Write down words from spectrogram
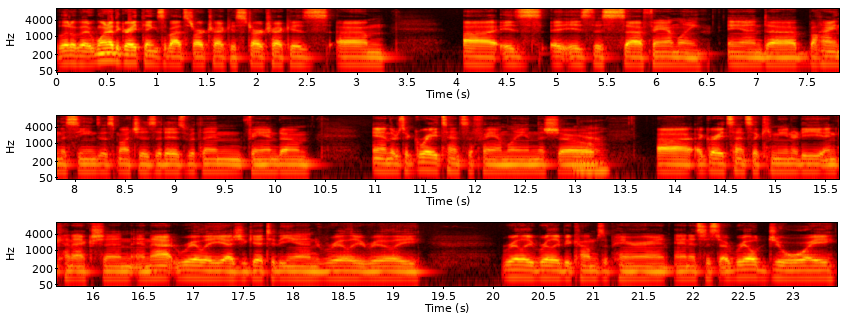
A little bit. One of the great things about Star Trek is Star Trek is um, uh, is is this uh, family and uh, behind the scenes as much as it is within fandom. And there's a great sense of family in the show, uh, a great sense of community and connection, and that really, as you get to the end, really, really, really, really becomes apparent. And it's just a real joy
